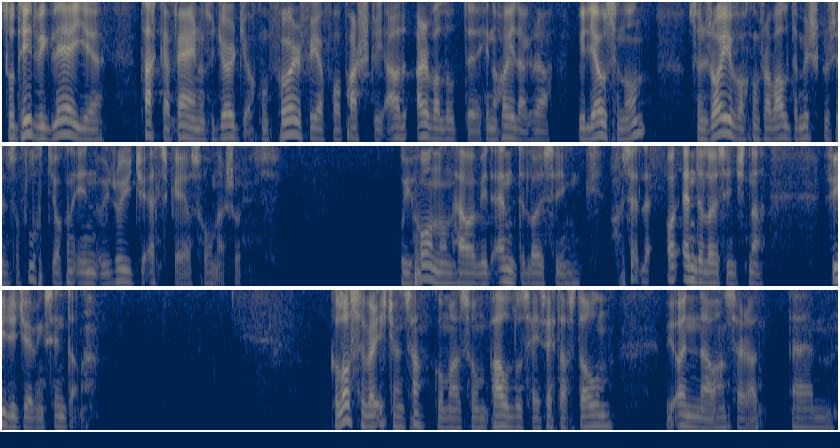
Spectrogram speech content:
Så tid vi glede takka färgen og så gör jag kom før for jeg får parst i arvalote henne høylagra vill jag sen någon som röj var kom fra valde myskursen så flott jag inn og och röj älskar jag såna så. Og i hånden har vi endeløsing, endelösningarna fyrirgeving syndarna. Kolosser var ikke en samkomma som Paulus hei sett av stån vi øynene av hans her, um,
